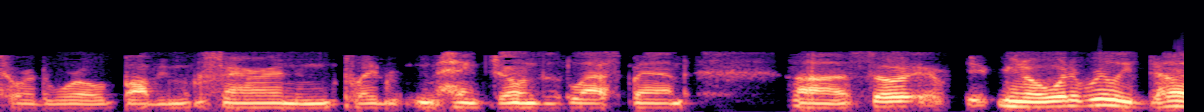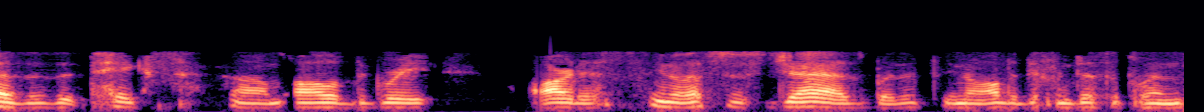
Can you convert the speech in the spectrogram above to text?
toured the world, Bobby McFerrin, and played in Hank Jones's last band. Uh, so, it, you know, what it really does is it takes um, all of the great artists, you know, that's just jazz, but it's, you know, all the different disciplines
